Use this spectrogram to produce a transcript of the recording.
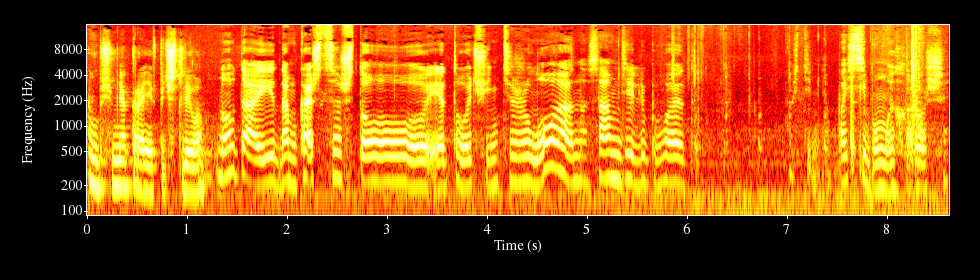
В общем, меня крайне впечатлило. Ну да, и нам кажется, что это очень тяжело, а на самом деле бывает... Пусти меня. Спасибо, мой хороший.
